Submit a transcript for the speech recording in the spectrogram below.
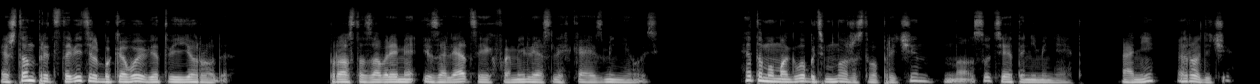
Эштан — представитель боковой ветви ее рода. Просто за время изоляции их фамилия слегка изменилась. Этому могло быть множество причин, но сути это не меняет. Они — родичи.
